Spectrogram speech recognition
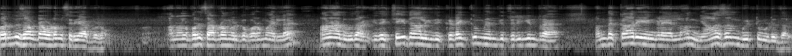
மருந்து சாப்பிட்டா உடம்பு சரியாக போயிடும். அதனால் மருந்து சாப்பிடாம இருக்க போகிறோமா இல்லை? ஆனால் அது உதாரணம். இதை செய்தால் இது கிடைக்கும் என்று தெரிகின்ற அந்த காரியங்களை எல்லாம் ஞாசம் விட்டு விடுதல்.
